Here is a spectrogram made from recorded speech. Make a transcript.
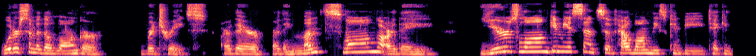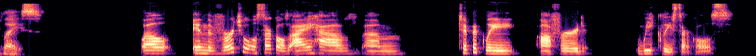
what are some of the longer retreats? Are there are they months long? Are they years long? Give me a sense of how long these can be taking place. Well, in the virtual circles, I have um, typically offered weekly circles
